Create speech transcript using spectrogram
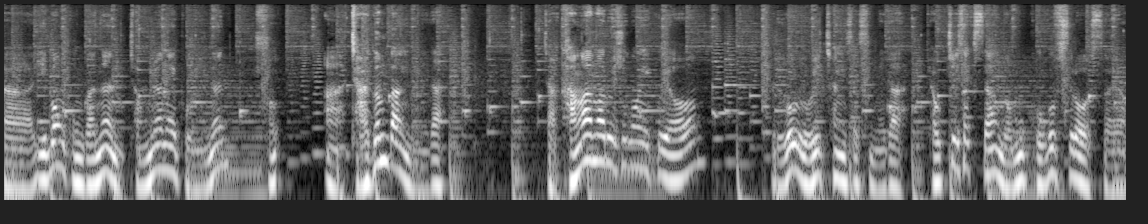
자, 이번 공간은 정면에 보이는 주, 아, 작은 방입니다. 자, 강화마루 시공했고요. 그리고 로이창이 있었습니다. 벽지 색상 너무 고급스러웠어요.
